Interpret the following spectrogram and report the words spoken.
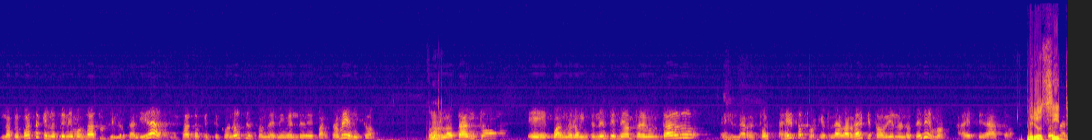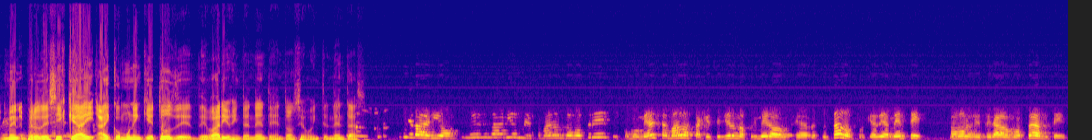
lo que pasa es que no tenemos datos de localidad, los datos que se conocen son de nivel de departamento. Por lo tanto, eh, cuando los intendentes me han preguntado, eh, la respuesta es esta, porque la verdad es que todavía no lo tenemos a ese dato. Pero sí, pero decís que hay hay como una inquietud de, de varios intendentes entonces o intendentas. de varios, de varios, me llamaron dos o tres y como me han llamado hasta que se dieron los primeros eh, resultados, porque obviamente todos los esperábamos antes.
